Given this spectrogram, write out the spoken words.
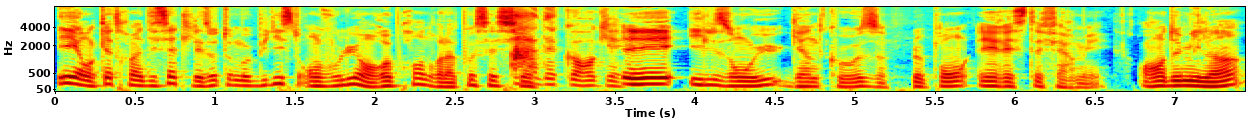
Et en 97, les automobilistes ont voulu en reprendre la possession. Ah d'accord, ok. Et ils ont eu gain de cause. Le pont est resté fermé. En 2001,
